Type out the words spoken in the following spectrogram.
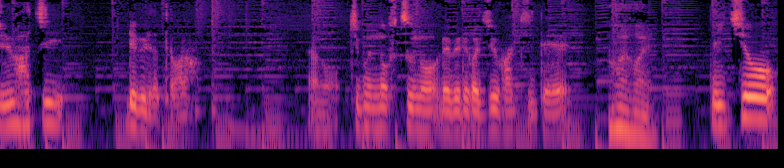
18レベルだったかな。あの、自分の普通のレベルが18で。はいはい。で、一応、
